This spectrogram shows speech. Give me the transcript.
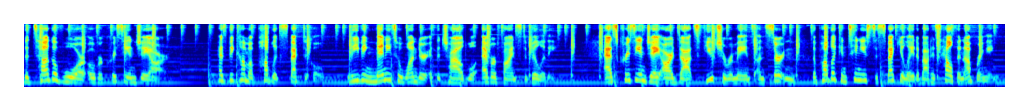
The tug of war over Chrisean JR has become a public spectacle, leaving many to wonder if the child will ever find stability. As Chrisean JR. Dot's future remains uncertain, the public continues to speculate about his health and upbringing.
